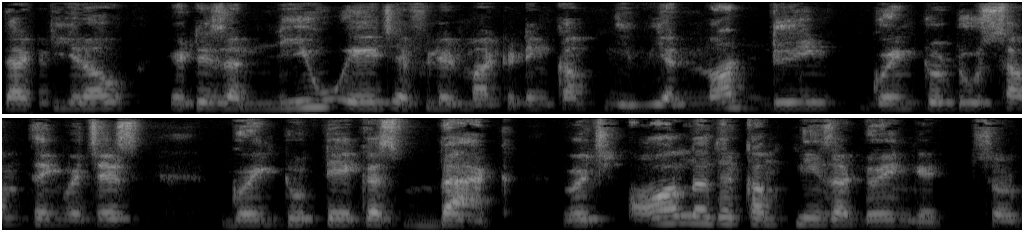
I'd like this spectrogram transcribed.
that you know it is a new age affiliate marketing company. We are not doing going to do something which is going to take us back which all other companies are doing it so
